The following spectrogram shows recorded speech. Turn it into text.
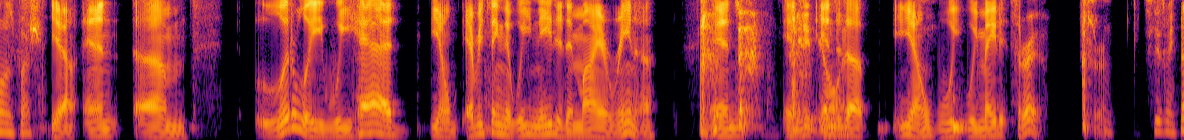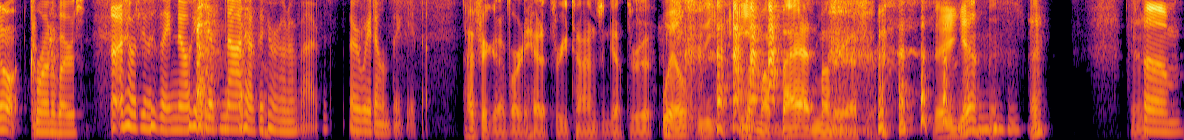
11 was Bush. Yeah, and um, literally we had you know everything that we needed in my arena, and and keep ended up you know we we made it through. Excuse me. No, Coronavirus. I was going to say, no, he does not have the coronavirus. Or we don't think he does. I figured I've already had it three times and got through it. Well, the, I'm a bad mother effer. there you go. Mm-hmm. Um,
